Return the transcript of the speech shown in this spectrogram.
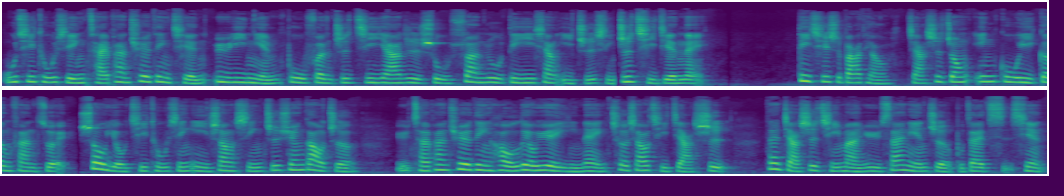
无期徒刑裁判确定前逾一年部分之羁押日数算入第一项已执行之期间内。第七十八条，假释中因故意更犯罪受有期徒刑以上刑之宣告者，于裁判确定后六月以内撤销其假释，但假释期满逾三年者不在此限。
